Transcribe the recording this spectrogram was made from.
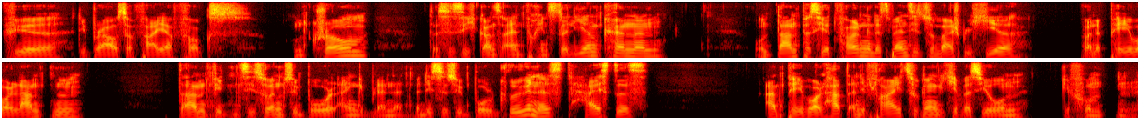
für die Browser Firefox und Chrome dass Sie sich ganz einfach installieren können. Und dann passiert folgendes, wenn Sie zum Beispiel hier vor einer Paywall landen, dann finden Sie so ein Symbol eingeblendet. Wenn dieses Symbol grün ist, heißt es, Unpaywall hat eine frei zugängliche Version gefunden.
